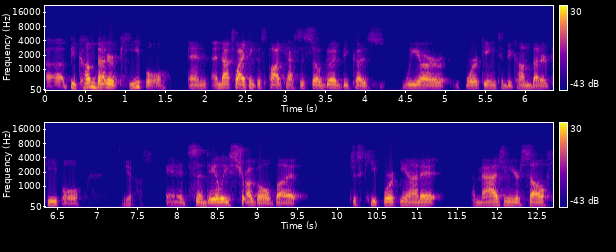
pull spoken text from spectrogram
uh, become better people, and and that's why I think this podcast is so good because we are working to become better people, Yes. and it's a daily struggle. But just keep working on it. Imagine yourself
